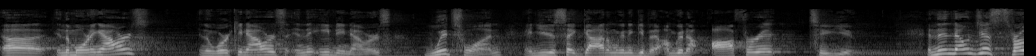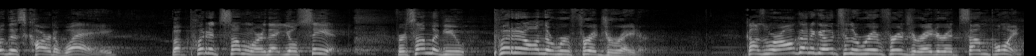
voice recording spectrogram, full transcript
Uh, in the morning hours, in the working hours, in the evening hours, which one? And you just say, God, I'm going to give it. I'm going to offer it to you. And then don't just throw this card away but put it somewhere that you'll see it. For some of you, put it on the refrigerator. Because we're all going to go to the refrigerator at some point.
